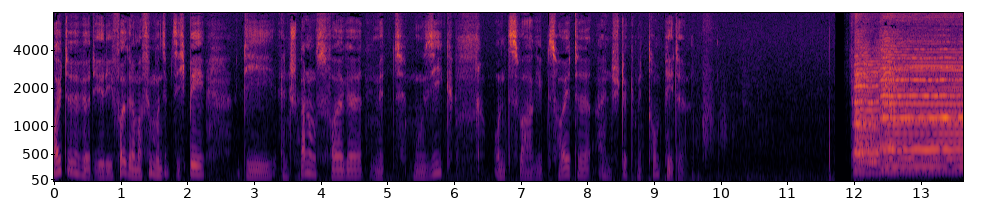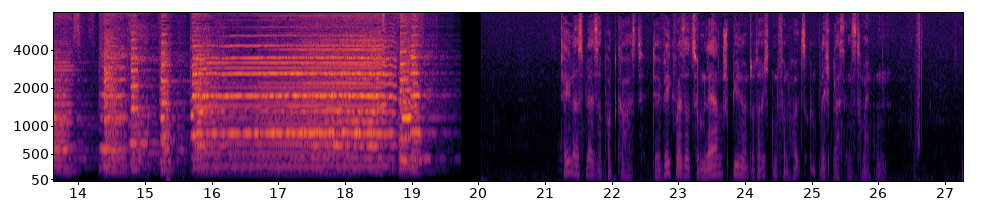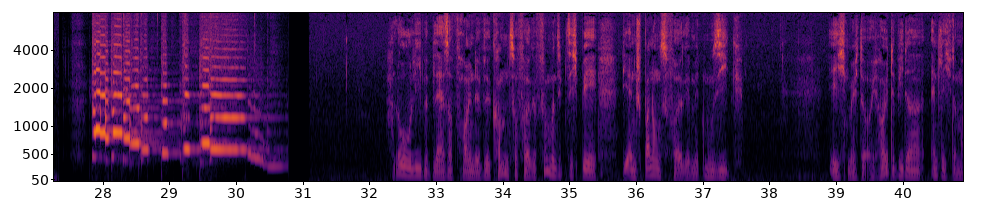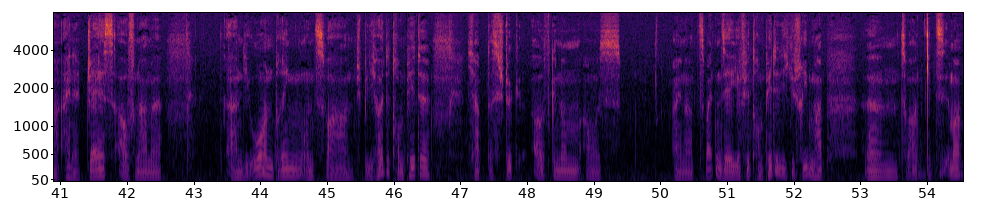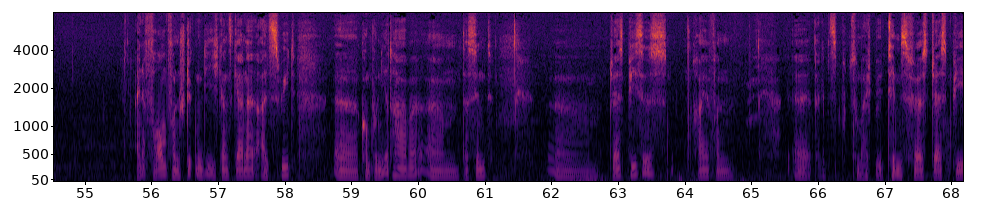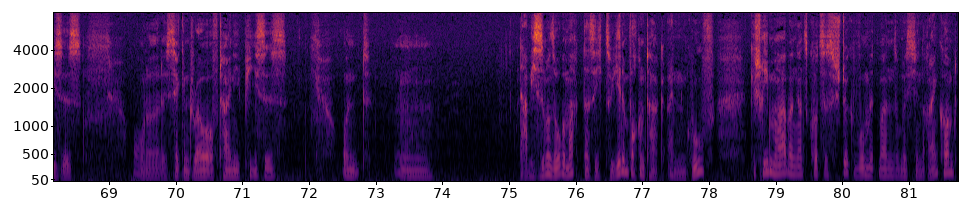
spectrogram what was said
Heute hört ihr die Folge Nummer 75b, die Entspannungsfolge mit Musik. Und zwar gibt es heute ein Stück mit Trompete. Taylors Bläser Podcast, der Wegweiser zum Lernen, Spielen und Unterrichten von Holz- und Blechblasinstrumenten. Hallo, liebe Bläserfreunde, willkommen zur Folge 75b, die Entspannungsfolge mit Musik. Ich möchte euch heute wieder endlich wieder mal eine Jazz-Aufnahme an die Ohren bringen. Und zwar spiele ich heute Trompete. Ich habe das Stück aufgenommen aus einer zweiten Serie für Trompete, die ich geschrieben habe. Ähm, zwar gibt es immer eine Form von Stücken, die ich ganz gerne als Suite äh, komponiert habe. Ähm, das sind Jazz Pieces, Reihe von, äh, da gibt es zum Beispiel Tim's First Jazz Pieces oder The Second Row of Tiny Pieces. Und äh, da habe ich es immer so gemacht, dass ich zu jedem Wochentag einen Groove geschrieben habe, ein ganz kurzes Stück, womit man so ein bisschen reinkommt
